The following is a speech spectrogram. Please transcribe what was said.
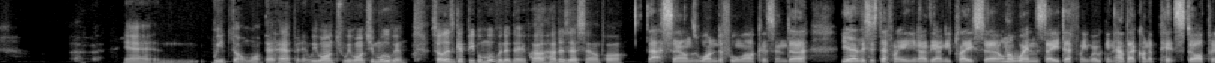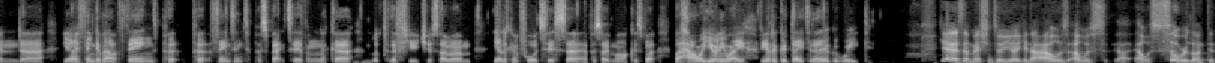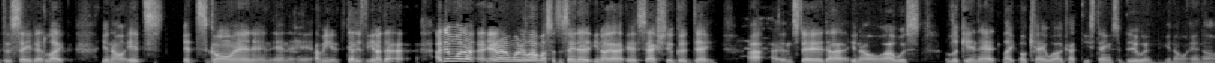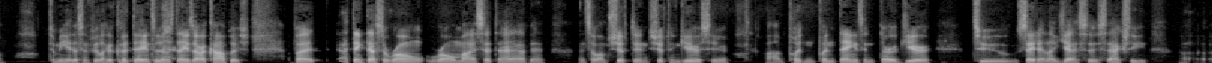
and we don't want that happening. We want we want you moving. So let's get people moving today. How how does that sound, Paul? That sounds wonderful, Marcus. And uh, yeah, this is definitely you know the only place uh, on a Wednesday, definitely where we can have that kind of pit stop and uh, you know think about things, put put things into perspective, and look uh, mm-hmm. look to the future. So um, yeah, looking forward to this uh, episode, Marcus. But but how are you anyway? Have you had a good day today? A good week? Yeah, as I mentioned to you, you know, I was I was I was so reluctant to say that like, you know, it's it's going and, and, I mean that is you know that I didn't want to I didn't want to allow myself to say that you know it's actually a good day. I, I, instead, I, you know, I was looking at like, okay, well, I got these things to do, and you know, and um, to me, it doesn't feel like a good day until those things are accomplished. But I think that's the wrong wrong mindset to have, and and so I'm shifting shifting gears here, um, putting putting things in third gear to say that like, yes, it's actually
